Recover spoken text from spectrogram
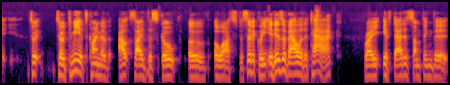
eh, so, so to me, it's kind of outside the scope of OAuth specifically. It is a valid attack, right? If that is something that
